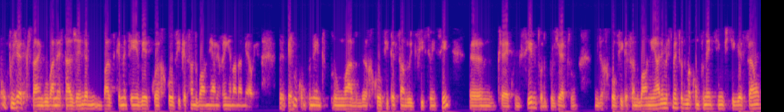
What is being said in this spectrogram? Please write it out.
O projeto que está englobado nesta agenda basicamente tem a ver com a requalificação do balneário Rainha Dona Amélia. Tem um componente, por um lado, da requalificação do edifício em si, eh, que já é conhecido, todo o projeto de requalificação do balneário, mas também toda uma componente de investigação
